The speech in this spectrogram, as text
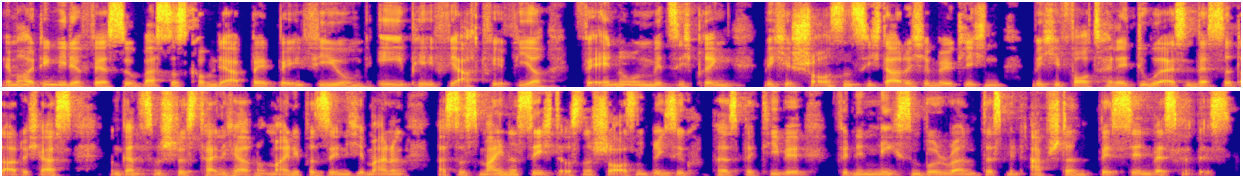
Im heutigen Video erfährst du, was das kommende Update bei Ethereum EIP 4844 für Änderungen mit sich bringt, welche Chancen sich dadurch ermöglichen, welche Vorteile du als Investor dadurch hast und ganz zum Schluss teile ich auch noch meine persönliche Meinung, was aus meiner Sicht aus einer Chancen-Risikoperspektive für den nächsten Bullrun das mit Abstand beste Investment ist.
